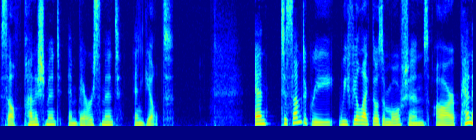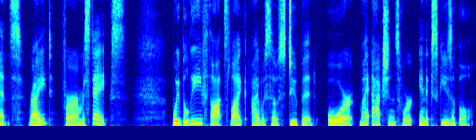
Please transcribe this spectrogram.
self punishment, embarrassment, and guilt. And to some degree, we feel like those emotions are penance, right, for our mistakes. We believe thoughts like, I was so stupid, or my actions were inexcusable,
